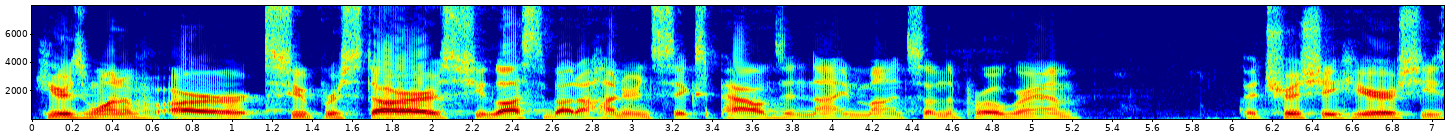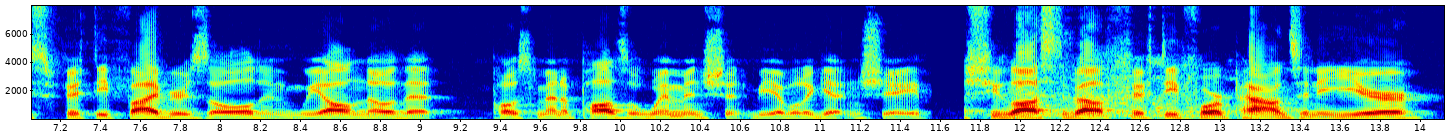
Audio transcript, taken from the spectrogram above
Here's one of our superstars. She lost about 106 pounds in nine months on the program. Patricia here, she's 55 years old, and we all know that postmenopausal women shouldn't be able to get in shape. She lost about 54 pounds in a year.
